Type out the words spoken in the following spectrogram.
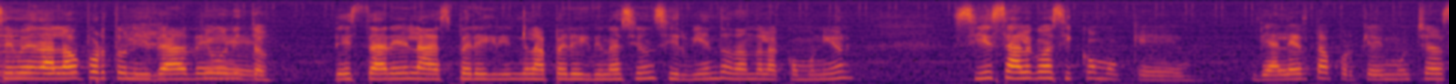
se me da la oportunidad de, Qué bonito. de estar en, las peregrin- en la peregrinación sirviendo, dando la comunión. Sí es algo así como que de alerta porque hay muchas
